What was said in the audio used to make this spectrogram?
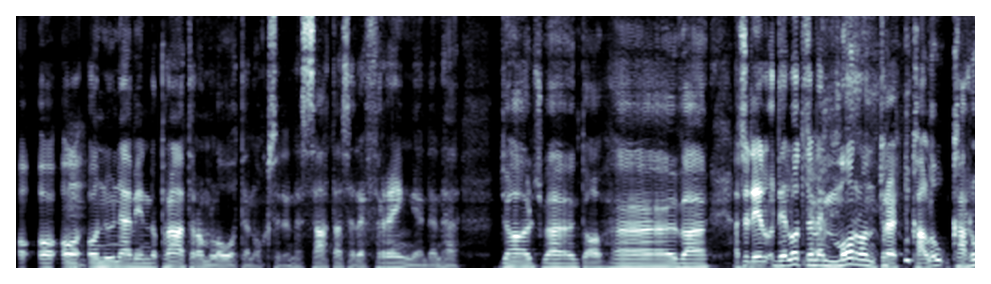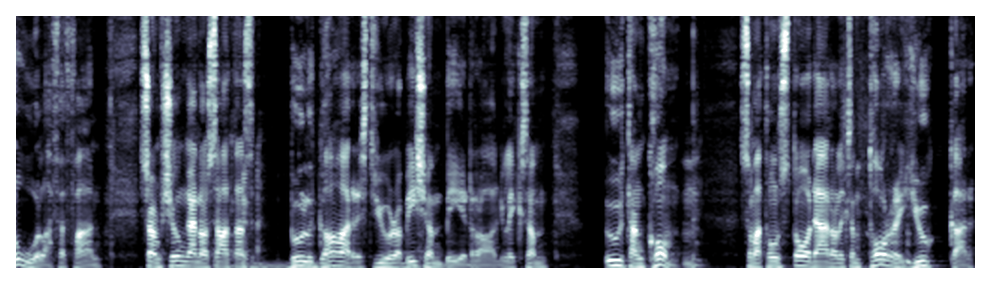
Och, och, och, mm. och, nu när vi ändå pratar om låten också, den här satans refrängen, den här Judgment of heaven. Alltså det, det låter som en morgontrött Carola för fan. Som sjunger något satans bulgariskt Eurovision-bidrag liksom utan komp. Mm. Som att hon står där och liksom torrjuckar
